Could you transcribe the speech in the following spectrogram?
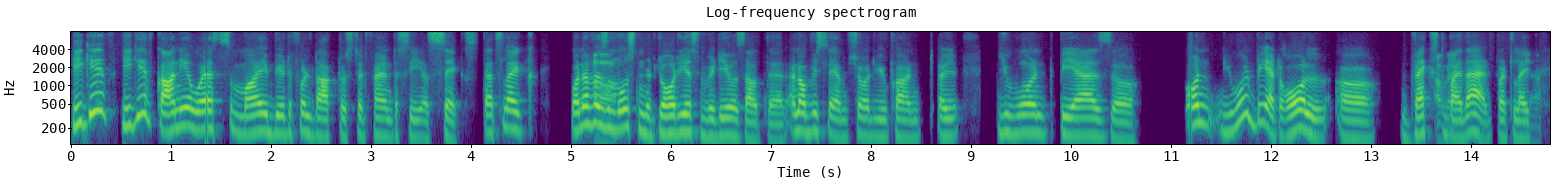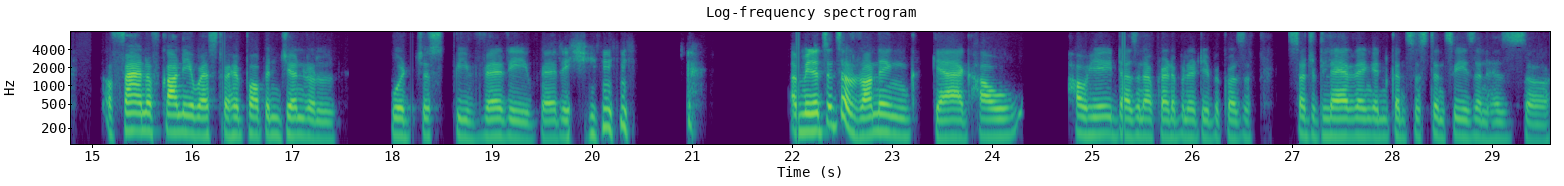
he gave he gave Kanye West's "My Beautiful Dark Twisted Fantasy" a six. That's like one of his Oh, most notorious videos out there. And obviously, I'm sure you can't uh, you won't be as uh, on you won't be at all uh, vexed by that. But like Yeah. a fan of Kanye West or hip hop in general would just be very very. I mean, it's it's a running gag how how he doesn't have credibility because of such glaring inconsistencies in his uh,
